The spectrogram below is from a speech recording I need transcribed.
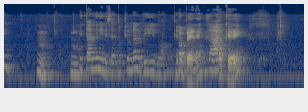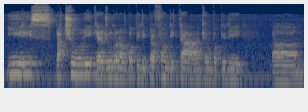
Mm. Mm, mm. I tannini li sento più nel vino. Va no. bene, Dai. ok. Iris, pacciuli che aggiungono un po' più di profondità, anche un po' più di, ehm,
